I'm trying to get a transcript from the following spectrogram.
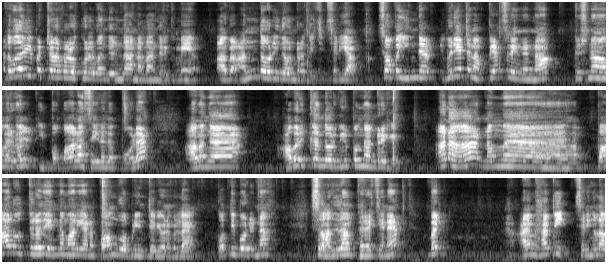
அந்த உதவி பெற்றவர்களோட குரல் வந்திருந்தா நல்லா இருந்திருக்குமே. அப்போ அந்த ஒரு இது ஒன்று இருந்துச்சு. சரியா? ஸோ அப்போ இந்த விடயத்தை நான் பேசுறது என்னன்னா கிருஷ்ணா அவர்கள் இப்போ பாலா செய்கிறத போல அவங்க அவருக்கு அந்த ஒரு விருப்பம் தான் இருக்கு. ஆனால் நம்ம பால் ஊத்துறது என்ன மாதிரியான பாம்பு அப்படின்னு தெரியணும்ல? கொத்தி போட்டுனா ஸோ அதுதான் பிரச்சனை. பட் ஐ எம் ஹாப்பி சரிங்களா?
